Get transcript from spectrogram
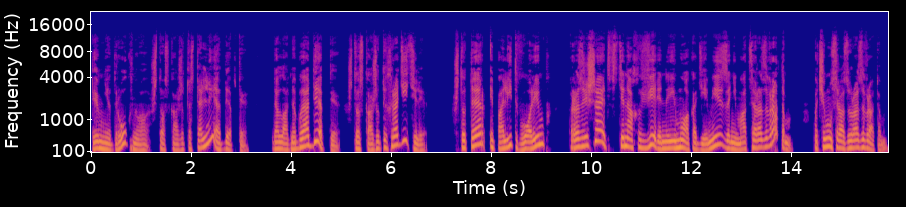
ты мне друг, но что скажут остальные адепты? Да ладно бы адепты, что скажут их родители? Что Тер и Полит Волимп разрешает в стенах вверенной ему академии заниматься развратом. Почему сразу развратом?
